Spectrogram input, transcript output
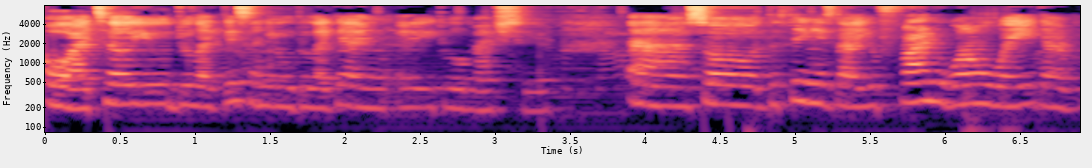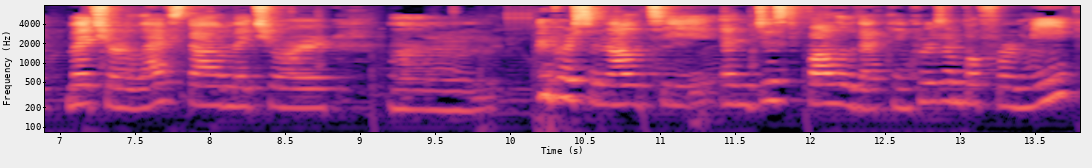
oh i tell you do like this and you will do like that and uh, it will match to you uh, so the thing is that you find one way that match your lifestyle match your um, personality and just follow that thing. For example for me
